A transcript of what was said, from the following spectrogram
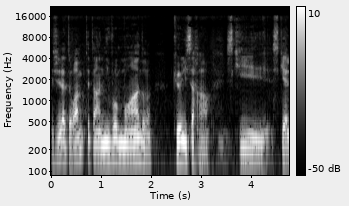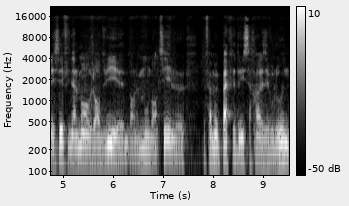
Il étudiait la Torah, peut-être à un niveau moindre que Issachar. Ce qui, ce qui a laissé finalement aujourd'hui dans le monde entier le, le fameux pacte de Issachar et Zevulun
